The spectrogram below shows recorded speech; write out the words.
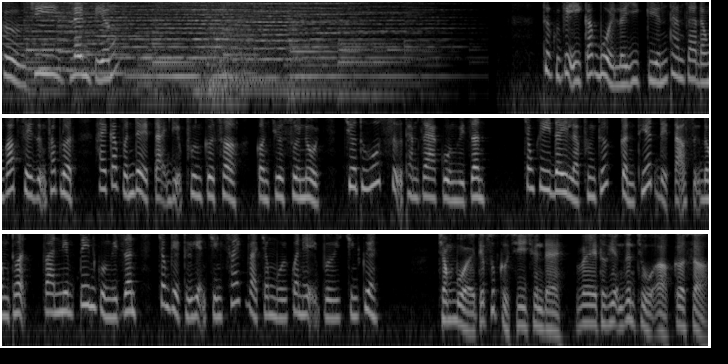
Cử tri lên tiếng Thưa quý vị, các buổi lấy ý kiến tham gia đóng góp xây dựng pháp luật hay các vấn đề tại địa phương cơ sở còn chưa sôi nổi, chưa thu hút sự tham gia của người dân. Trong khi đây là phương thức cần thiết để tạo sự đồng thuận và niềm tin của người dân trong việc thực hiện chính sách và trong mối quan hệ với chính quyền. Trong buổi tiếp xúc cử tri chuyên đề về thực hiện dân chủ ở cơ sở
